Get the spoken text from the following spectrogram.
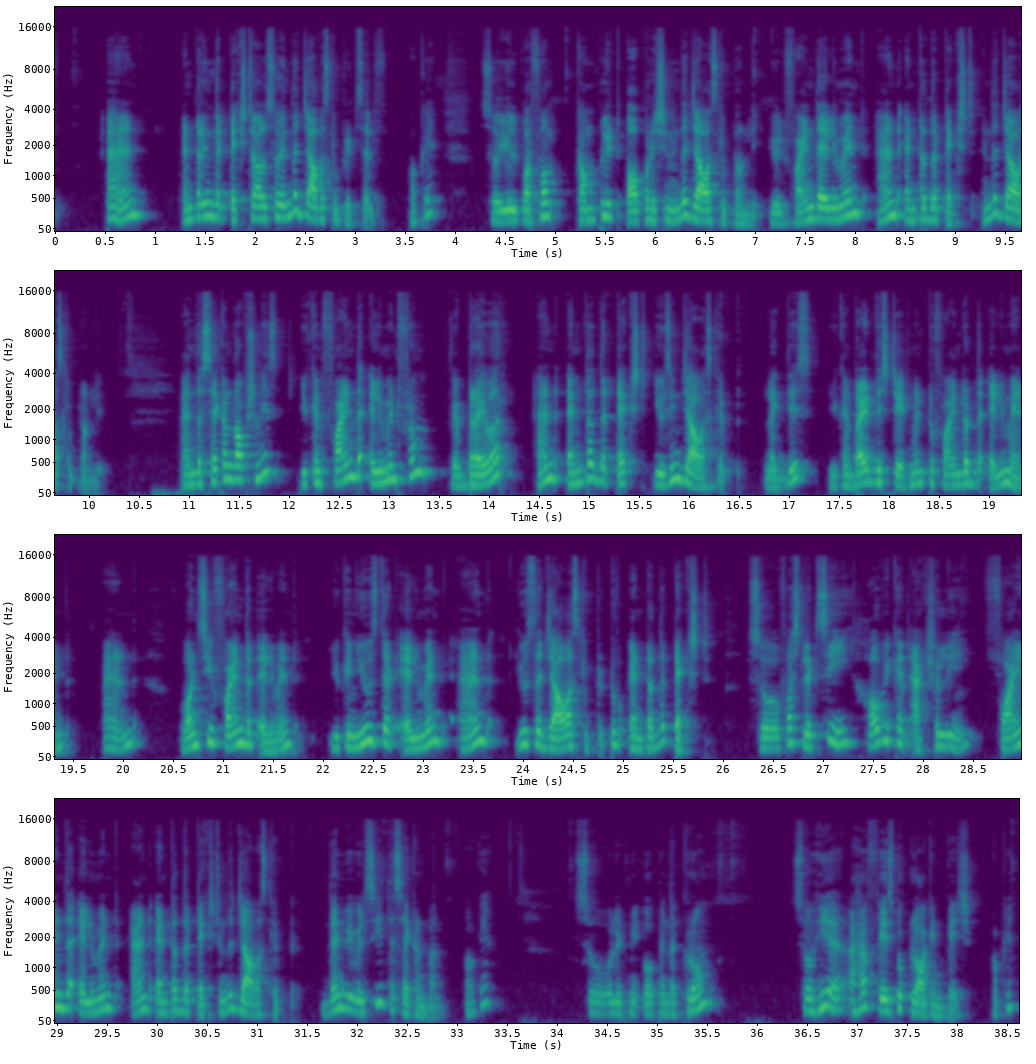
and entering the text also in the JavaScript itself. Okay. So you will perform complete operation in the JavaScript only. You will find the element and enter the text in the JavaScript only. And the second option is you can find the element from WebDriver and enter the text using JavaScript. Like this, you can write this statement to find out the element and once you find that element, you can use that element and use the JavaScript to enter the text. So first let's see how we can actually find the element and enter the text in the JavaScript. Then we will see the second one. Okay. So let me open the Chrome. So here I have Facebook login page. Okay.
